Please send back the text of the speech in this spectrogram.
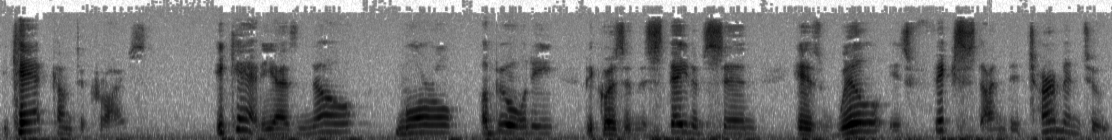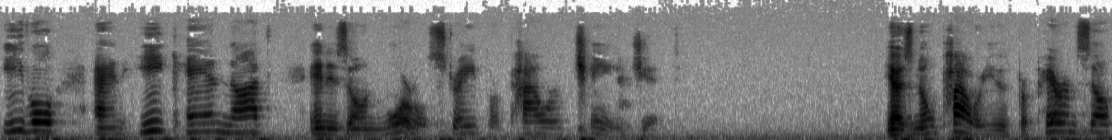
He can't come to Christ. He can't. He has no moral ability because in the state of sin, his will is fixed and determined to evil, and he cannot, in his own moral strength or power, change it. He has no power either to prepare himself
